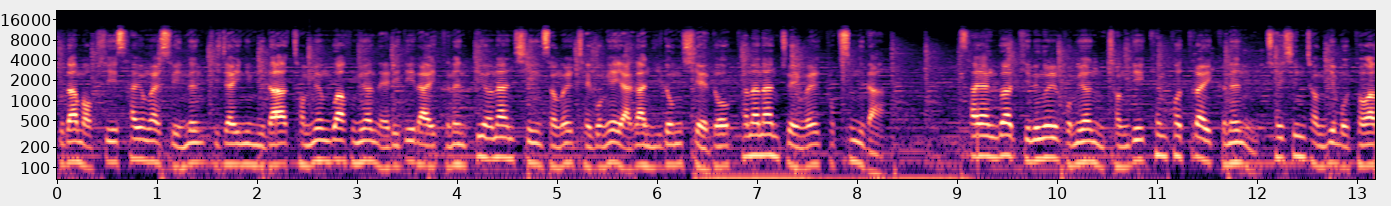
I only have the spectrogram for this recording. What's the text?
부담 없이 사용할 수 있는 디자인입니다. 전면과 후면 LED 라이트는 뛰어난 시인성을 제공해 야간 이동 시에도 편안한 주행을 돕습니다. 사양과 기능을 보면 전기 캠퍼 트라이크는 최신 전기 모터와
